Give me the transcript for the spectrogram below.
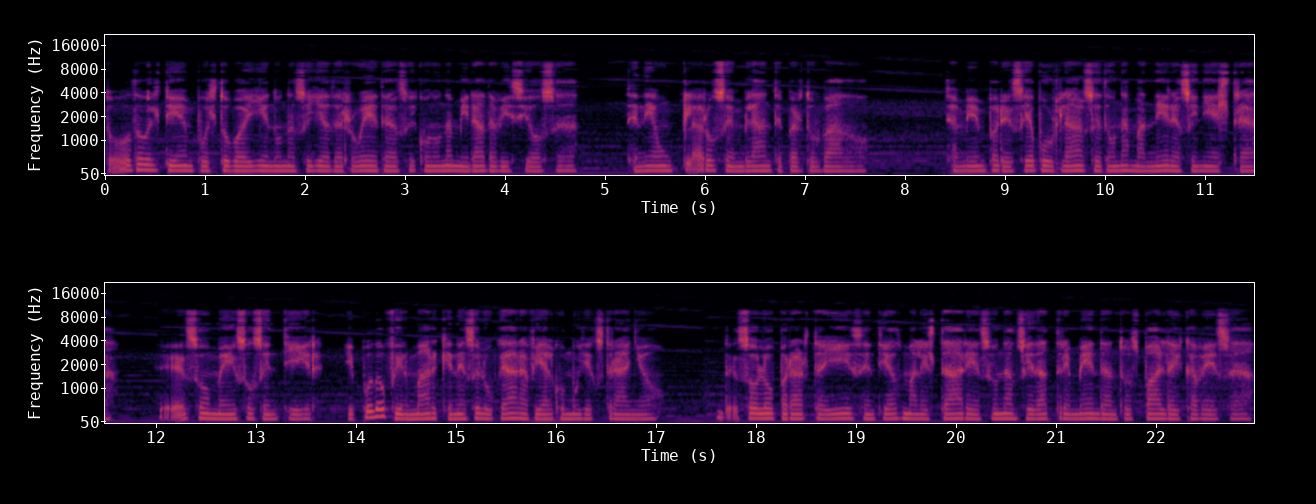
Todo el tiempo estuvo ahí en una silla de ruedas y con una mirada viciosa. Tenía un claro semblante perturbado. También parecía burlarse de una manera siniestra. Eso me hizo sentir, y puedo afirmar que en ese lugar había algo muy extraño. De solo pararte ahí sentías malestares una ansiedad tremenda en tu espalda y cabeza.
